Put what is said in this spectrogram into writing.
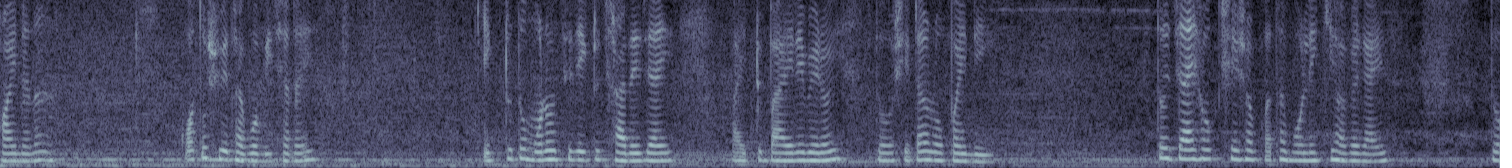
হয় না না। কত শুয়ে থাকব বিছানায়? একটু তো মনে হচ্ছে যে একটু ছাদে যাই বা একটু বাইরে বেরোই, তো সেটার উপায় নেই। তো যাই হোক, সেসব কথা বলে কি হবে গাইস তো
